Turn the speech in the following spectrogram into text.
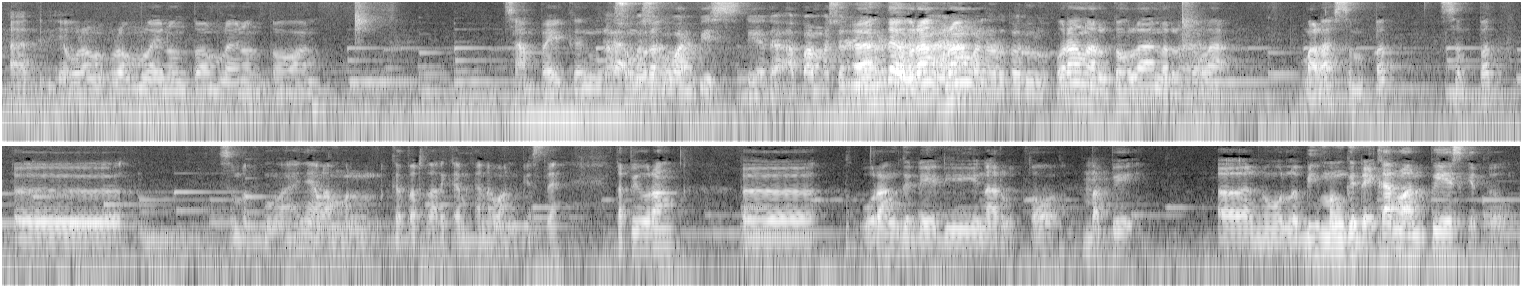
nah, tadinya orang orang mulai nonton mulai nonton sampai kan ka Langsung masuk orang ke One Piece dia ada. Apa maksudnya Ah, di ente, orang orang apa Naruto dulu? orang Naruto lah Naruto lah malah sempet sempet eh sempet kumanya lamun ketertarikan karena One Piece teh tapi orang eh orang gede di Naruto Hmm. tapi eh, nu lebih menggedekan One Piece gitu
